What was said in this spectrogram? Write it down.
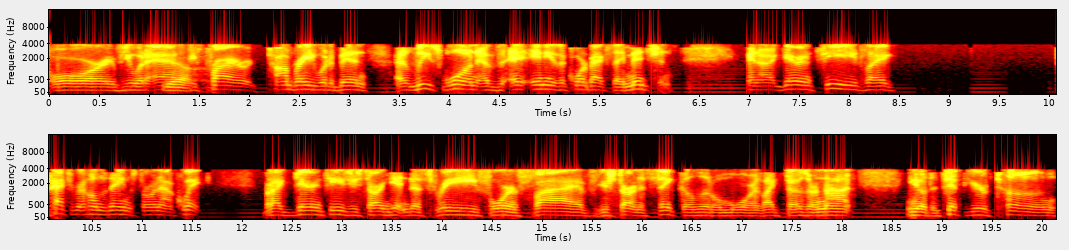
Or if you would have asked yeah. prior, Tom Brady would have been at least one of the, any of the quarterbacks they mentioned. And I guarantee, like, Patrick Mahomes' name is thrown out quick. But I guarantee you start getting to three, four, and five, you're starting to think a little more. Like those are not, you know, the tip of your tongue,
